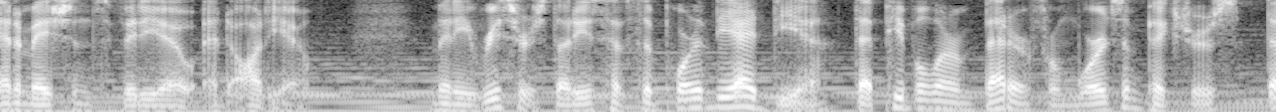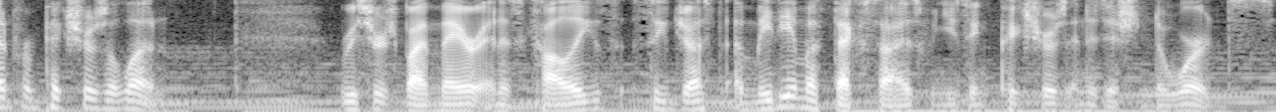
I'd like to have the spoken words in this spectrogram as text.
animations, video, and audio. Many research studies have supported the idea that people learn better from words and pictures than from pictures alone. Research by Mayer and his colleagues suggests a medium effect size when using pictures in addition to words.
